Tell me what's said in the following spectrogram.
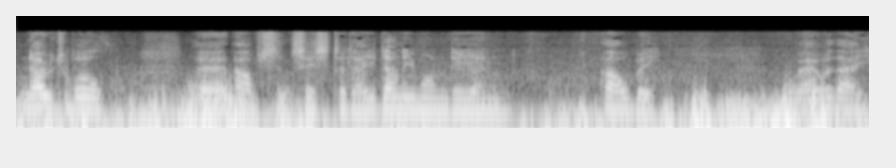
notable uh, absences today, Danny Mundy and Albie. Where were they?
